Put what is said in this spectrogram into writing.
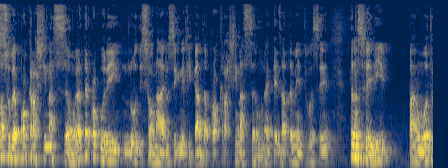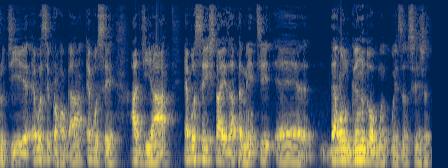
sobre a procrastinação. Eu até procurei no dicionário o significado da procrastinação, né? que é exatamente você transferir para um outro dia, é você prorrogar, é você adiar, é você estar exatamente é, delongando alguma coisa, ou seja,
